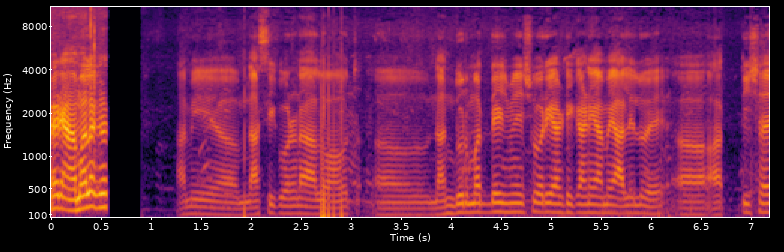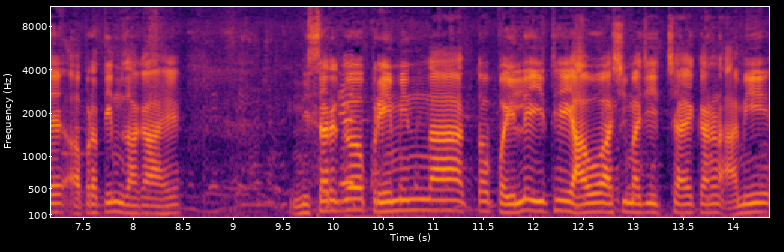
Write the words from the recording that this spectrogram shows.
अरे आम्हाला कसं आम्ही नाशिकवरनं आलो आहोत. अ, नांदूर मध्यमेश्वर या ठिकाणी आम्ही आलेलो आहे. अतिशय अप्रतिम जागा आहे. निसर्ग प्रेमींना तर पहिले इथे यावं अशी माझी इच्छा आहे. कारण आम्ही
